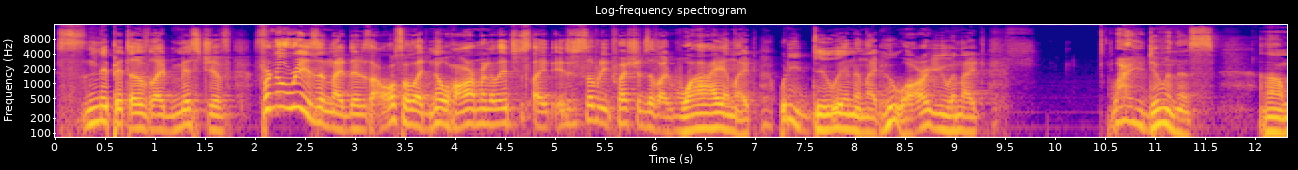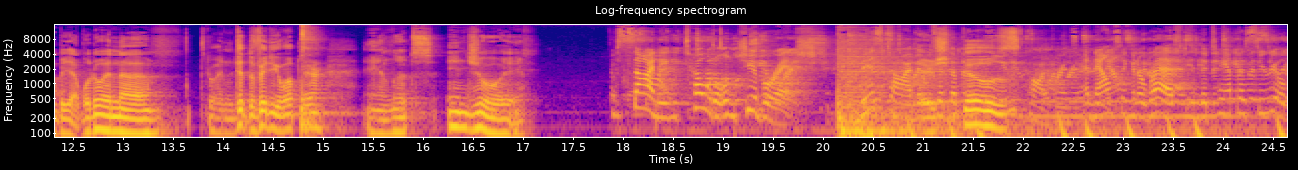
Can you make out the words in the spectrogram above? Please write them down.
snippet of like mischief for no reason. Like there's also like no harm and. It's just like it's just so many questions of like why and like what are you doing and like who are you and like why are you doing this? Um, but yeah, we'll go ahead and uh, go ahead and get the video up there and let's enjoy. signing total gibberish. This time it There was she at the goes. news conference announcing an arrest in the Tampa serial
